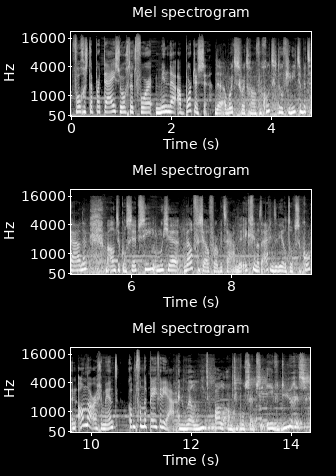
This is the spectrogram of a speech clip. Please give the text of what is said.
Volgens de partij zorgt het voor minder abortussen. De abortus wordt gewoon vergoed, dat hoef je niet te betalen. Maar anticonceptie moet je wel zelf voor betalen. Ik vind dat eigenlijk de wereld op zijn kop. Een ander argument komt van de PvdA. En hoewel niet alle anticonceptie even duur is,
